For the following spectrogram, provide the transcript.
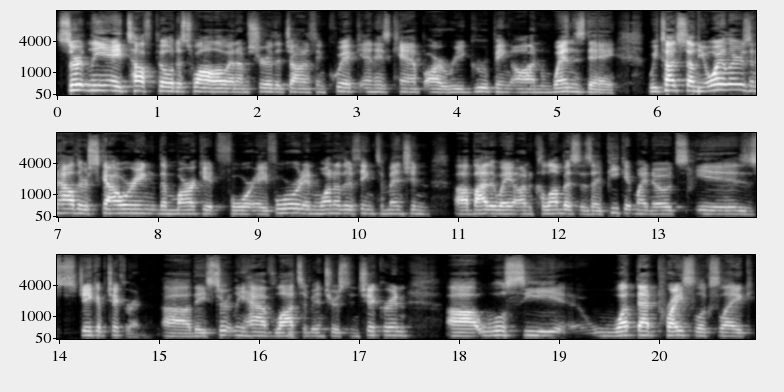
certainly a tough pill to swallow, and I'm sure that Jonathan Quick and his camp are regrouping on Wednesday. We touched on the Oilers and how they're scouring the market for a forward. And one other thing to mention, uh, by the way, on Columbus, as I peek at my notes, is Jacob Chychrun. Uh, they certainly have lots of interest in Chychrun. Uh, we'll see what that price looks like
